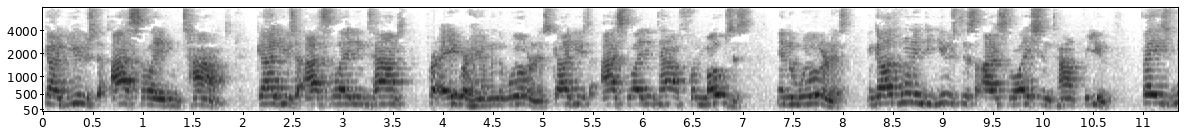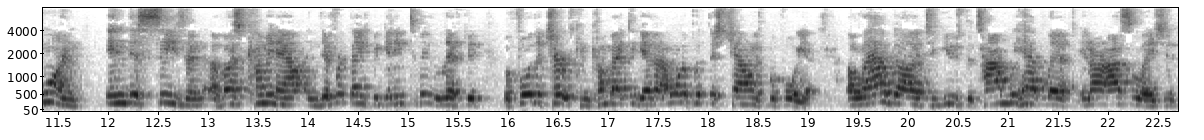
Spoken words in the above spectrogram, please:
God used isolating times. God used isolating times for Abraham in the wilderness. God used isolating times for Moses in the wilderness. And God's wanting to use this isolation time for you. Phase one in this season of us coming out and different things beginning to be lifted before the church can come back together, I want to put this challenge before you. Allow God to use the time we have left in our isolation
